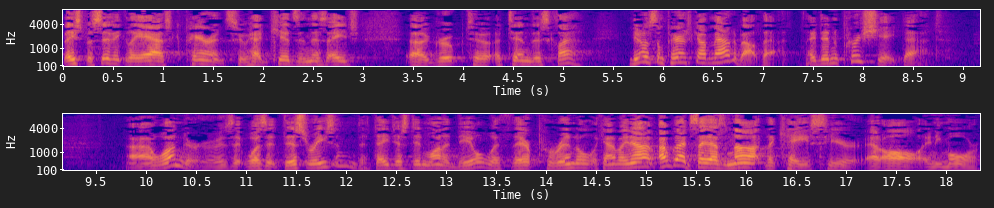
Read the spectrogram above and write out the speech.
they specifically asked parents who had kids in this age uh, group to attend this class. You know, some parents got mad about that. They didn't appreciate that. I wonder, is it, was it this reason that they just didn't want to deal with their parental accountability? Now, I'm glad to say that's not the case here at all anymore.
